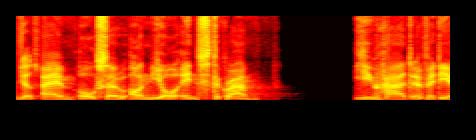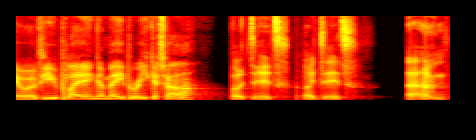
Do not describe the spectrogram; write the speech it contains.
yes. um, also on your Instagram, you had a video of you playing a Maybury guitar. I did. I did. Um,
